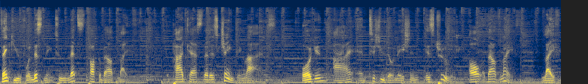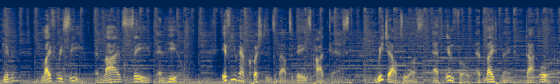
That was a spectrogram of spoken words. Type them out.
Thank you for listening to Let's Talk About Life, the podcast that is changing lives. Organ, eye, and tissue donation is truly all about life life given, life received, and lives saved and healed. If you have questions about today's podcast, reach out to us at info at lifebanc.org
